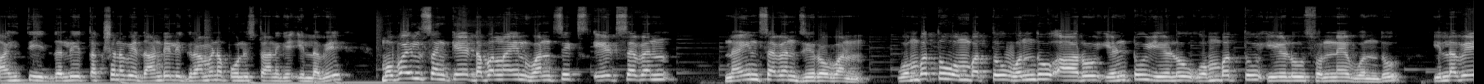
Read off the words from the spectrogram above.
ಮಾಹಿತಿ ಇದ್ದಲ್ಲಿ ತಕ್ಷಣವೇ ದಾಂಡೇಲಿ ಗ್ರಾಮೀಣ ಪೊಲೀಸ್ ಠಾಣೆಗೆ ಇಲ್ಲವೇ? ಮೊಬೈಲ್ ಸಂಖ್ಯೆ double nine one six eight seven nine seven zero one ಒಂಬತ್ತು ಒಂಬತ್ತು ಒಂದು ಆರು ಎಂಟು ಏಳು ಒಂಬತ್ತು ಏಳು ಸೊನ್ನೆ ಒಂದು ಇಲ್ಲವೇ?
